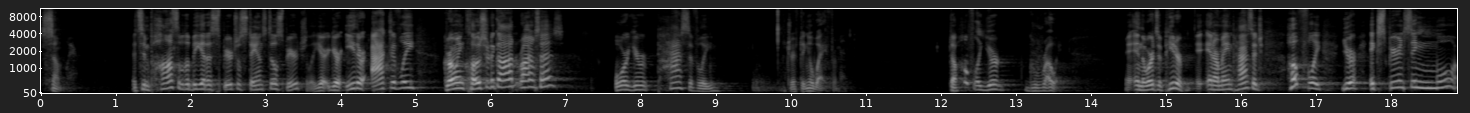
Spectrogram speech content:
somewhere. It's impossible to be at a spiritual standstill spiritually. You're, you're either actively growing closer to God, Ryle says, or you're passively drifting away from Him. So hopefully you're growing. In the words of Peter in our main passage, hopefully you're experiencing more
